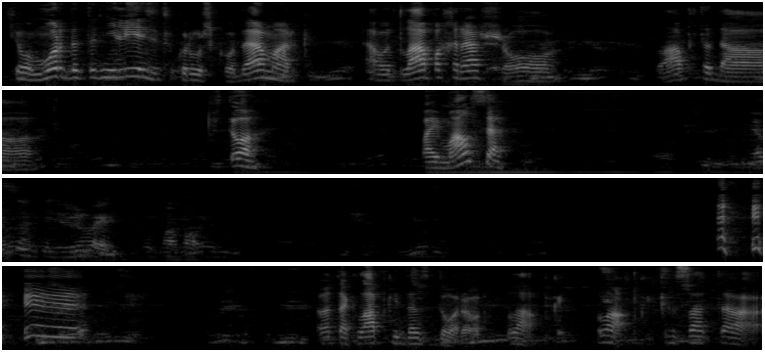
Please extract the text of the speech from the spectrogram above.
Все, морда-то не лезет в кружку, да, Марк? А вот лапа хорошо. Лапа-то да. Что? Поймался? Не особо переживай. Вот так, лапкой, да здорово. Лапкой, лапкой, красота.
